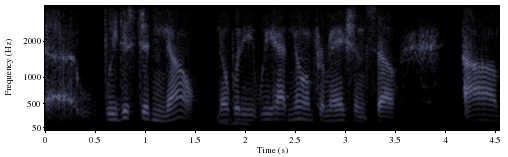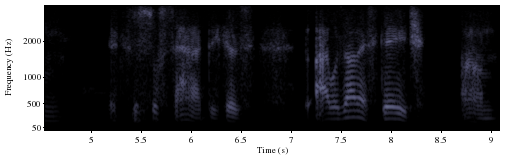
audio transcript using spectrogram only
uh, we just didn't know. Nobody, we had no information. So um, it's just so sad because I was on a stage um,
